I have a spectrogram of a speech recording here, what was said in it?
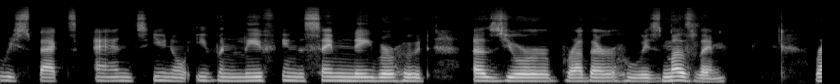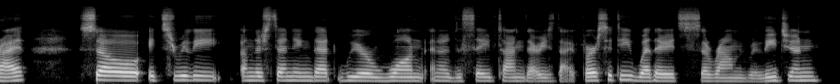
respect and you know even live in the same neighborhood as your brother who is Muslim, right? So it's really understanding that we are one and at the same time there is diversity, whether it's around religion.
